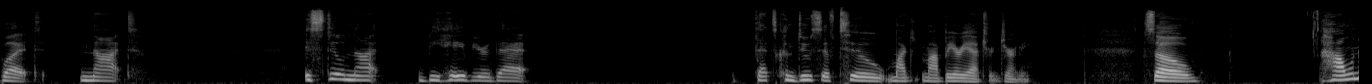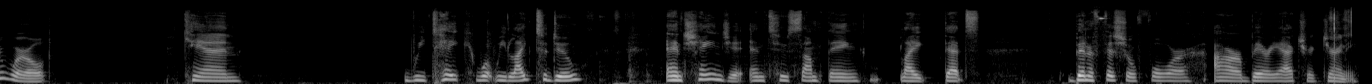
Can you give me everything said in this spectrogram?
but not, it's still not behavior that that's conducive to my my bariatric journey. So, how in the world can we take what we like to do and change it into something like that's beneficial for our bariatric journey?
